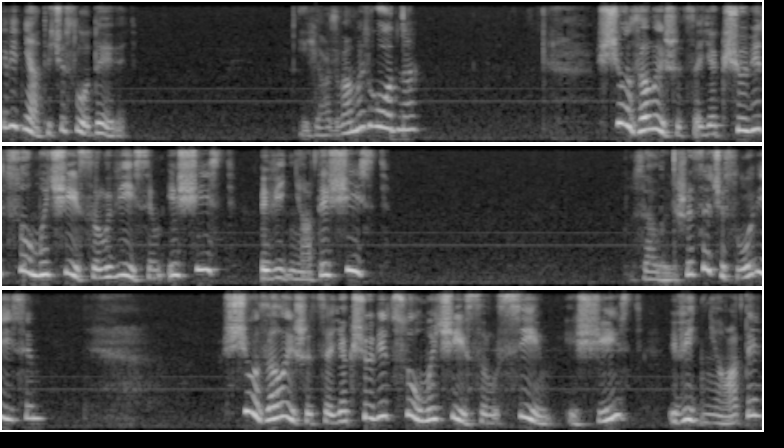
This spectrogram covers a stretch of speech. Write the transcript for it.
Відняти число 9. Я з вами згодна. Що залишиться, якщо від суми чисел 8 і 6 відняти 6? Залишиться число 8. Що залишиться, якщо від суми чисел 7 і 6 відняти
